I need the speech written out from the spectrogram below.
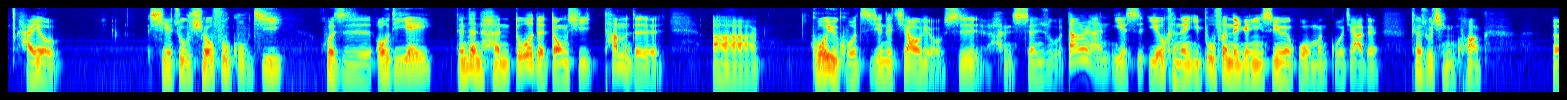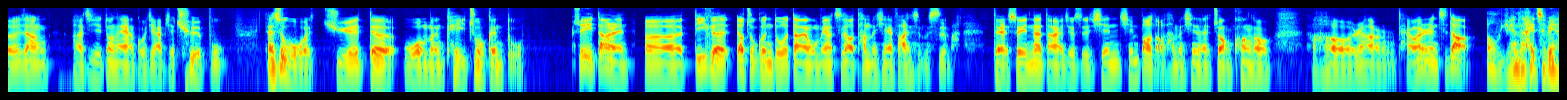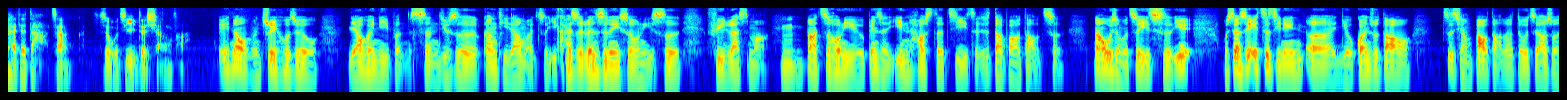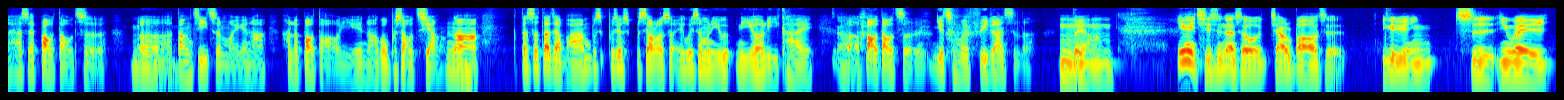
还有协助修复古迹或是 ODA 等等很多的东西，他们的啊、国与国之间的交流是很深入。当然，也是有可能一部分的原因是因为我们国家的特殊情况，而让啊、这些东南亚国家比较却步。但是我觉得我们可以做更多。所以当然，呃，第一个要做更多，当然我们要知道他们现在发生什么事嘛。对，所以那当然就是先先报道他们现在的状况喽，然后让台湾人知道哦，原来这边还在打仗，这是我自己的想法。诶，那我们最后就聊回你本身，就是刚提到嘛，就一开始认识你的时候你是 freelance 嘛，嗯，那之后你又变成 in house 的记者，就是到报道者。那为什么这一次？因为我相信，诶，这几年呃有关注到志强报道的都知道说他是在报道者，呃，嗯、当记者嘛，也拿他的报道也拿过不少奖。那、嗯、但是大家好像不不就不晓得说，哎，为什么你你又要离开呃报道者，又成为 freelance 了？嗯、对啊，因为其实那时候加入报道者一个原因是因为。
